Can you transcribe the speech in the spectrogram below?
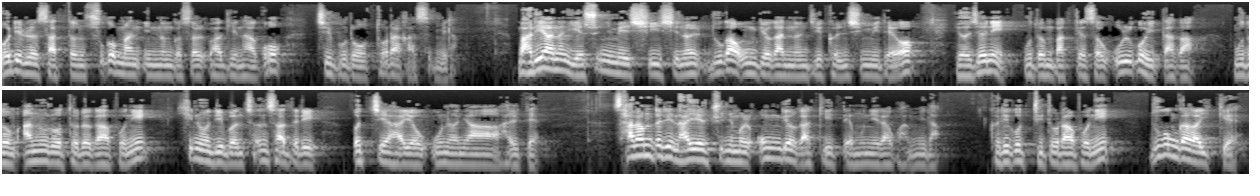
머리를 쌌던 수건만 있는 것을 확인하고 집으로 돌아갔습니다. 마리아는 예수님의 시신을 누가 옮겨갔는지 근심이 되어 여전히 무덤 밖에서 울고 있다가 무덤 안으로 들어가 보니 흰옷 입은 천사들이 어찌하여 우느냐 할 때 사람들이 나의 주님을 옮겨갔기 때문이라고 합니다. 그리고 뒤돌아보니 누군가가 있게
